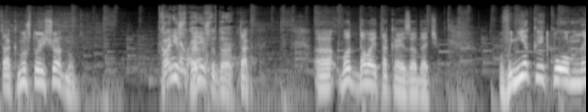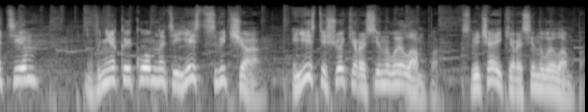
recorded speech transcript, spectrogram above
Так, ну что, еще одну. Конечно, Давай. конечно, да. Так, а, вот давай такая задача. В некой комнате, в некой комнате есть свеча, и есть еще керосиновая лампа. Свеча и керосиновая лампа.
